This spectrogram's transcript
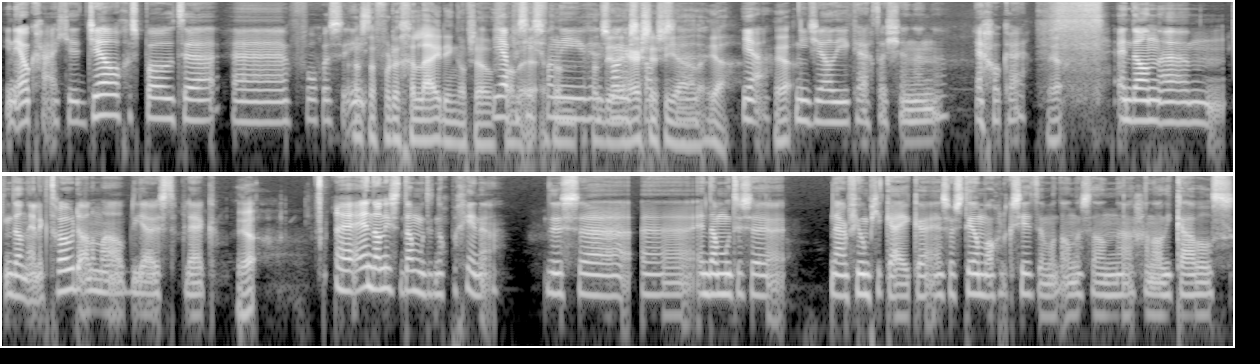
In elk gaatje gel gespoten. volgens in, Dat is dan voor de geleiding of zo. Ja, van de- precies, van die van de hersensignalen. Ja. ja, Ja. die gel die je krijgt als je een echo krijgt. Ja. En dan, ehm, dan elektroden allemaal op de juiste plek. Ja. Eh, en dan, is, dan moet het nog beginnen. Dus, eh, eh, en dan moeten ze naar een filmpje kijken en zo stil mogelijk zitten, want anders dan gaan al die kabels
